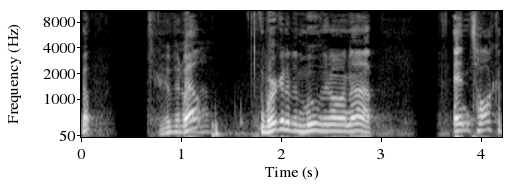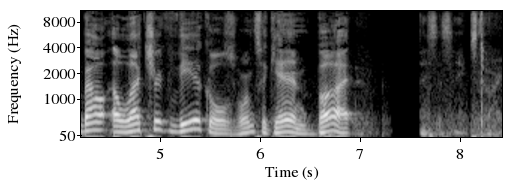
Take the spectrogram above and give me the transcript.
Yep. Moving Well. We're going to be moving on up and talk about electric vehicles once again, but That's the same story.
